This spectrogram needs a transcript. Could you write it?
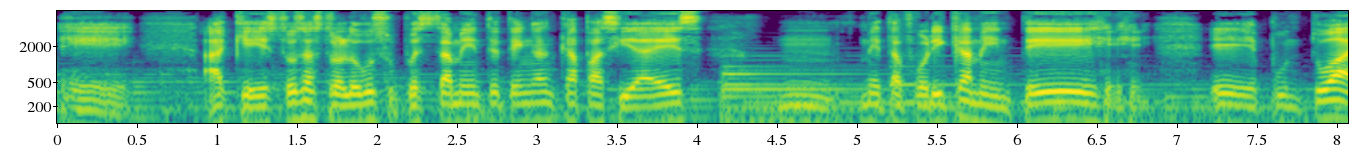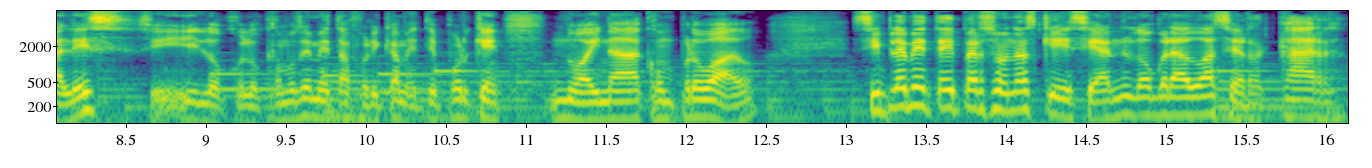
eh, a que estos astrólogos supuestamente tengan capacidades mm, metafóricamente eh, puntuales, ¿sí? lo colocamos de metafóricamente porque no hay nada comprobado. Simplemente hay personas que se han logrado acercar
